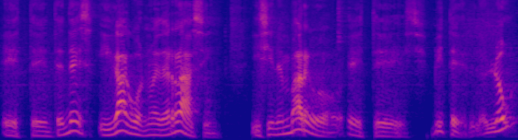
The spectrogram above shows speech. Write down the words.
Este, ¿Entendés? Y Gago no es de Racing. Y sin embargo, este, viste, lo,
